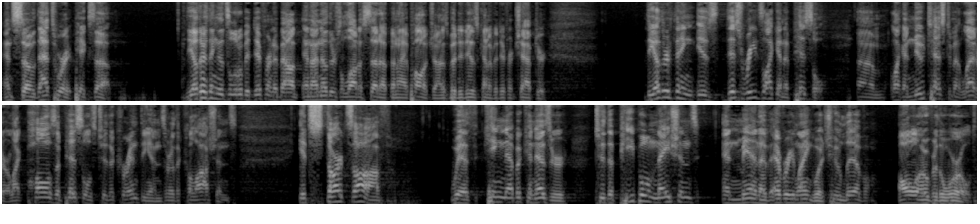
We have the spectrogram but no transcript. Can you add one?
And so that's where it picks up. The other thing that's a little bit different about and I know there's a lot of setup and I apologize, but it is kind of a different chapter. The other thing is this reads like an epistle. Um, like a New Testament letter, like Paul's epistles to the Corinthians or the Colossians it starts off with King Nebuchadnezzar to the people, nations, and men of every language who live all over the world.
